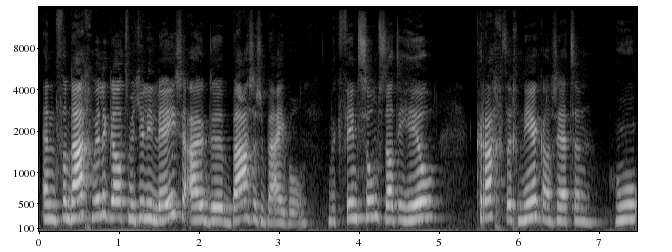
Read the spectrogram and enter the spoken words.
En vandaag wil ik dat met jullie lezen uit de basisbijbel. Ik vind soms dat hij heel krachtig neer kan zetten hoe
